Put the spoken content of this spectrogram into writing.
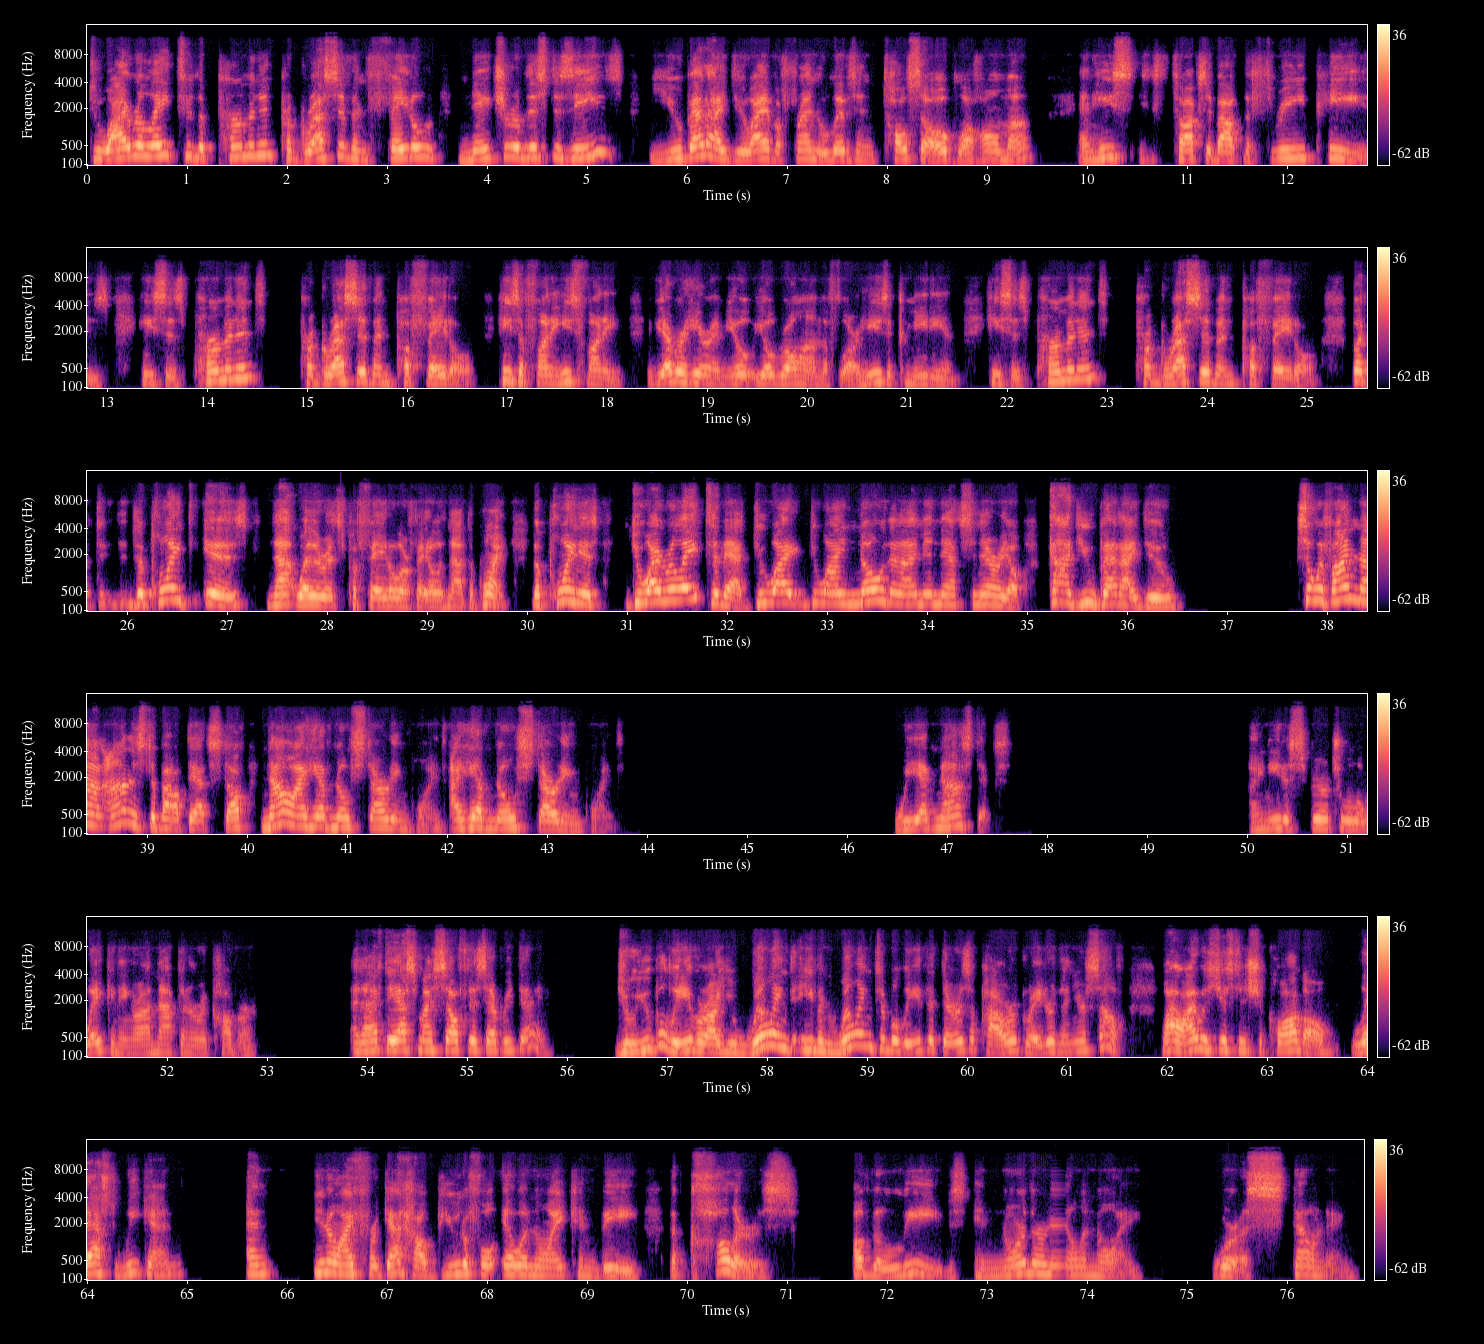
Do I relate to the permanent, progressive, and fatal nature of this disease? You bet I do. I have a friend who lives in Tulsa, Oklahoma, and he talks about the three P's. He says permanent, progressive, and fatal. He's a funny, he's funny. If you ever hear him, you'll you'll roll on the floor. He's a comedian. He says permanent, progressive, and fatal. But the point is not whether it's fatal or fatal is not the point. The point is do i relate to that? Do i do i know that i'm in that scenario? God you bet i do. So if i'm not honest about that stuff now i have no starting point. I have no starting point. We agnostics. I need a spiritual awakening or i'm not going to recover. And i have to ask myself this every day do you believe, or are you willing to even willing to believe that there is a power greater than yourself? Wow, I was just in Chicago last weekend, and you know, I forget how beautiful Illinois can be. The colors of the leaves in northern Illinois were astounding.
